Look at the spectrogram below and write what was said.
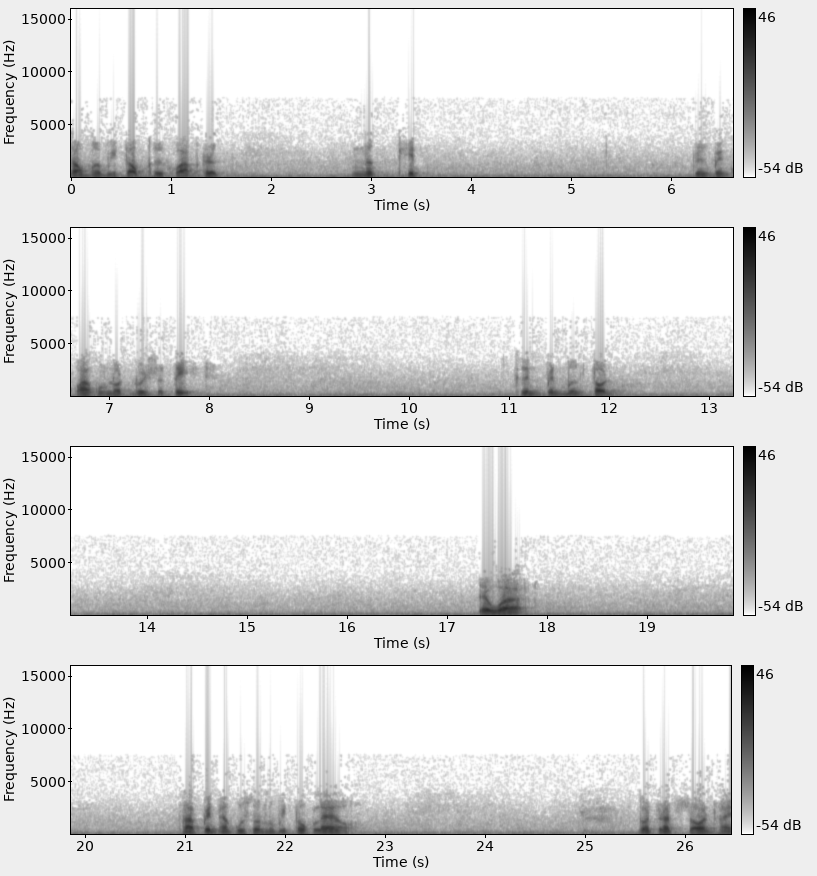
ต้องมาวิตกคือความตรึก นึกคิด ซึ่งเป็นความกำหนดด้วยสติ ขึ้นเป็นเบื้องต้น แต่ว่า ถ้าเป็นอกุศลวิตกแล้ว ก็ตรัสสอนให้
